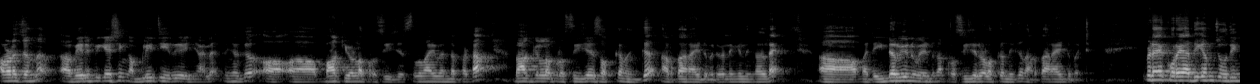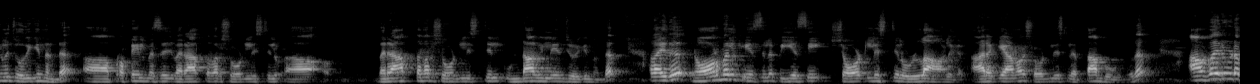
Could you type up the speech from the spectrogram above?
അവിടെ ചെന്ന് വെരിഫിക്കേഷൻ കംപ്ലീറ്റ് ചെയ്ത് കഴിഞ്ഞാൽ നിങ്ങൾക്ക് ബാക്കിയുള്ള പ്രൊസീജിയേഴ്സ് അതുമായി ബന്ധപ്പെട്ട ബാക്കിയുള്ള പ്രൊസീജിയേഴ്സ് ഒക്കെ നിങ്ങൾക്ക് നടത്താനായിട്ട് പറ്റും. അല്ലെങ്കിൽ നിങ്ങളുടെ മറ്റേ മറ്റേ ഇന്റർവ്യൂവിന് വേണ്ടുന്ന പ്രൊസീജിയറുകളൊക്കെ നിങ്ങൾക്ക് നടത്താനായിട്ട് പറ്റും. ഇവിടെ കുറേ അധികം ചോദ്യങ്ങൾ ചോദിക്കുന്നുണ്ട്. പ്രൊഫൈൽ മെസ്സേജ് വരാത്തവർ ഷോർട്ട് ലിസ്റ്റിൽ വരാത്തവർ ഷോർട്ട് ലിസ്റ്റിൽ ഉണ്ടാവില്ലേ എന്ന് ചോദിക്കുന്നുണ്ട്. അതായത് നോർമൽ കേസിൽ പി എസ് സി ഷോർട്ട് ലിസ്റ്റിൽ ഉള്ള ആളുകൾ ആരൊക്കെയാണോ ഷോർട്ട് ലിസ്റ്റിൽ എത്താൻ പോകുന്നത് അവരുടെ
